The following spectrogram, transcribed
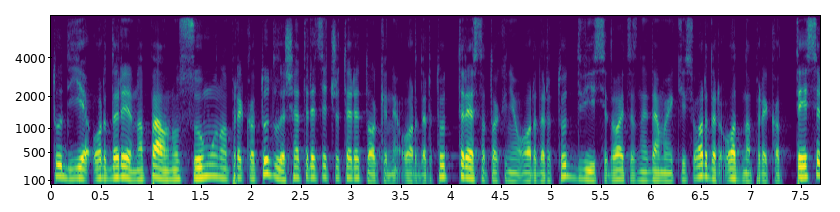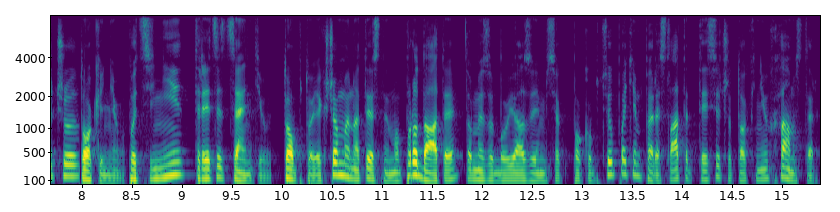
тут є ордери на певну суму. Наприклад, тут лише 34 токени ордер, тут 300 токенів ордер, тут 200. Давайте знайдемо якийсь ордер. От, наприклад, 1000 токенів по ціні 30 центів. Тобто, якщо ми натиснемо продати, то ми зобов'язуємося покупцю потім переслати 1000 токенів хамстер.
